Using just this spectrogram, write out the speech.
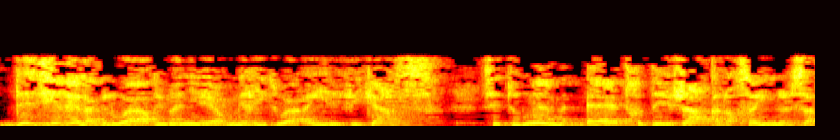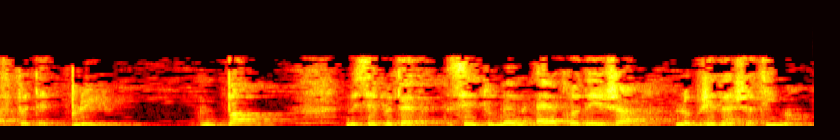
désirer la gloire d'une manière méritoire et inefficace, c'est tout de même être déjà, alors ça ils ne le savent peut-être plus, ou pas, mais c'est peut-être, c'est tout de même être déjà l'objet d'un châtiment.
